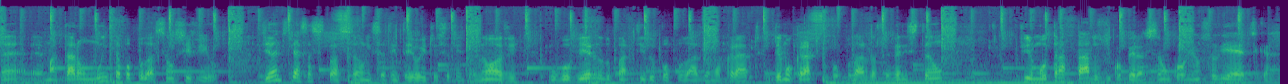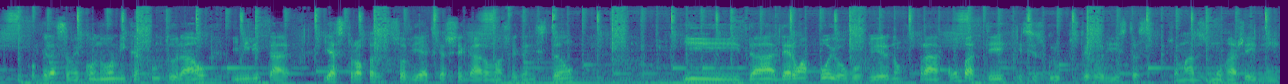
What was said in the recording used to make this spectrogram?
né? Eh, mataram muita população civil. Diante dessa situação, em 78 e 79, o governo do Partido Popular Democrático, Democrático Popular do Afeganistão firmou tratados de cooperação com a União Soviética, cooperação econômica, cultural e militar. E as tropas soviéticas chegaram no Afeganistão e deram apoio ao governo para combater esses grupos terroristas chamados Mujahedin,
